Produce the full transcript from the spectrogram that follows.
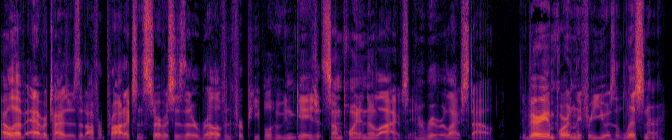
I will have advertisers that offer products and services that are relevant for people who engage at some point in their lives in a river lifestyle. Very importantly for you as a listener,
